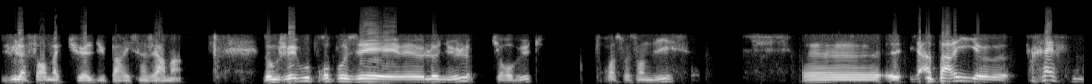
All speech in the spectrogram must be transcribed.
vu la forme actuelle du Paris Saint-Germain. Donc je vais vous proposer euh, le nul, tir au but, 3,70. Euh, un pari euh, très fou,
